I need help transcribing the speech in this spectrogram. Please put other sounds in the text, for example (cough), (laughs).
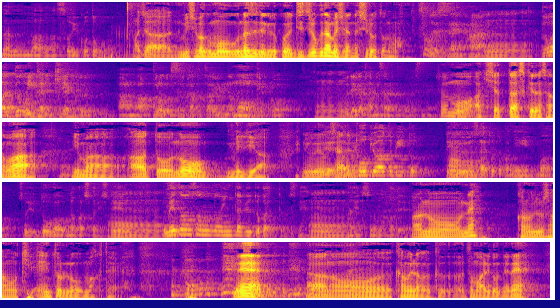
なまあまあそういうこともあじゃあ、三島君もうなずいてるけど、これ実力試しなんだ、素人の。そうですねはい。どうやどういかにきれくあのアップロードするかとかいうのも結構腕が試されるところですね。それも飽きちゃった助田さんは、今、アートのメディア、ニューウェーブチャンネル。の東京アートビートっていうサイトとかに、まあ、そういう動画を流したりして、梅沢さんのインタビューとかやってますね、はい、その中で。あのね、彼女さんをきれいに撮るのがうまくて。(laughs) ねえ、あのーカメラがぐーっと回り込んでね、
